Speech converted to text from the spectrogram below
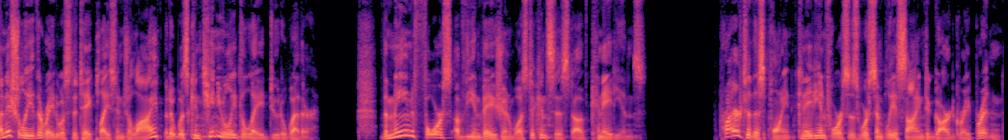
Initially, the raid was to take place in July, but it was continually delayed due to weather. The main force of the invasion was to consist of Canadians. Prior to this point, Canadian forces were simply assigned to guard Great Britain.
